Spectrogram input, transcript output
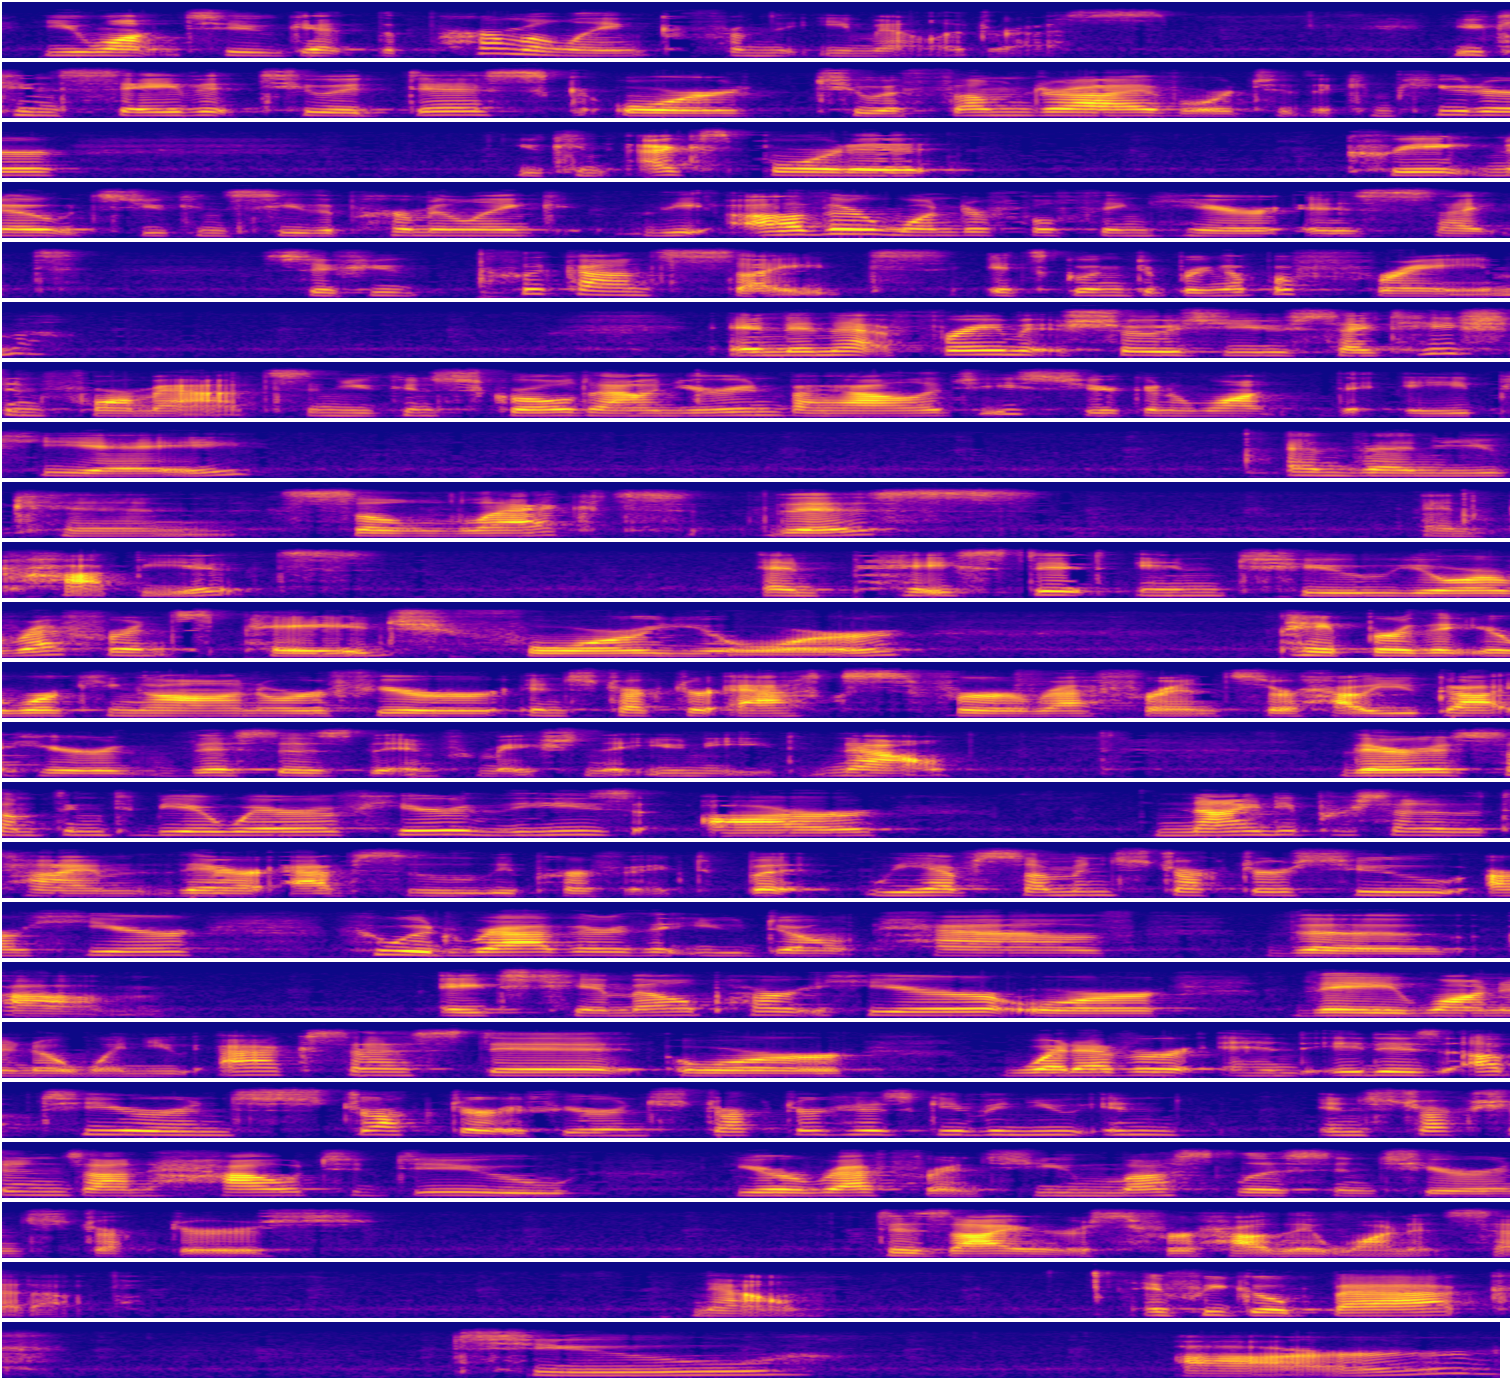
You want to get the permalink from the email address. You can save it to a disk or to a thumb drive or to the computer. You can export it, create notes, you can see the permalink. The other wonderful thing here is Cite. So if you click on Cite, it's going to bring up a frame and in that frame, it shows you citation formats, and you can scroll down. You're in biology, so you're going to want the APA. And then you can select this and copy it and paste it into your reference page for your paper that you're working on or if your instructor asks for a reference or how you got here, this is the information that you need. Now, there is something to be aware of here. These are 90% of the time they're absolutely perfect. But we have some instructors who are here who would rather that you don't have the um, HTML part here or they want to know when you accessed it or whatever. And it is up to your instructor. If your instructor has given you in instructions on how to do your reference you must listen to your instructor's desires for how they want it set up. Now, if we go back to our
